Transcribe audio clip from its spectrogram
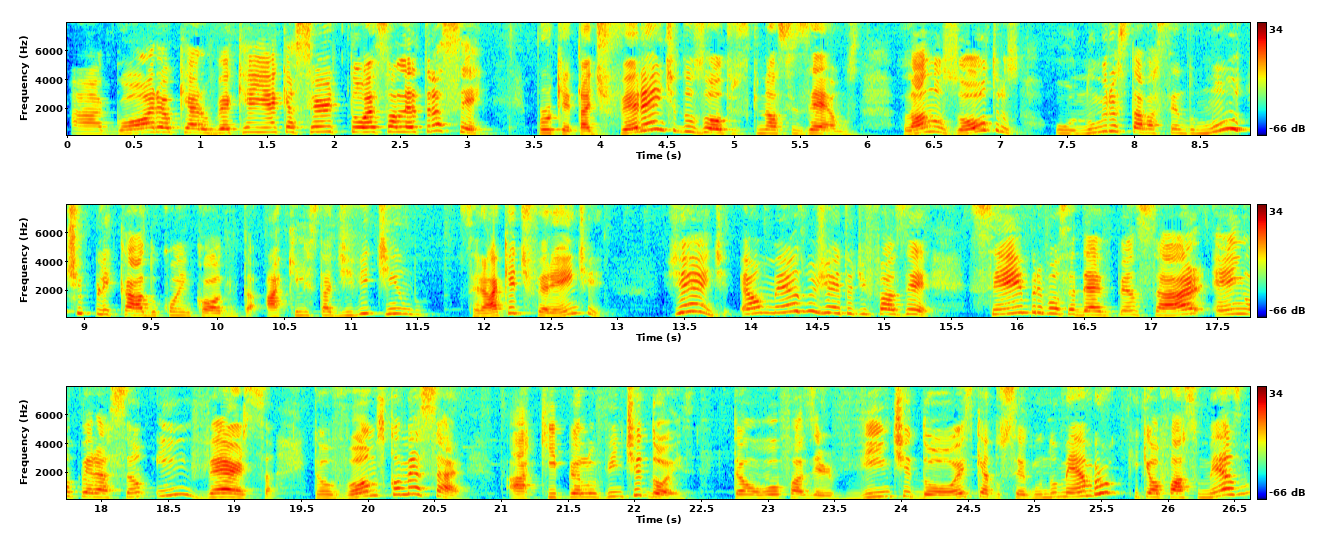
Agora eu quero ver quem é que acertou essa letra C, porque tá diferente dos outros que nós fizemos. Lá nos outros, o número estava sendo multiplicado com a incógnita. Aqui ele está dividindo. Será que é diferente? Gente, é o mesmo jeito de fazer. Sempre você deve pensar em operação inversa. Então vamos começar aqui pelo 22. Então eu vou fazer 22, que é do segundo membro. O que, que eu faço mesmo?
